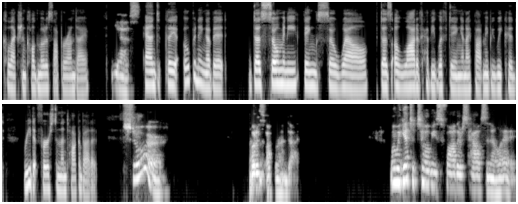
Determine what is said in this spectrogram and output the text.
collection called Modus Operandi. Yes. And the opening of it does so many things so well, does a lot of heavy lifting. And I thought maybe we could read it first and then talk about it. Sure modus operandi. When we get to Toby's father's house in LA,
